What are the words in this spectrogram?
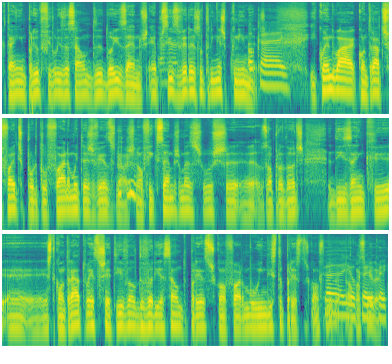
que têm período de fidelização de dois anos. É preciso ver as letrinhas pequeninas. Ok. E quando há contratos feitos por telefone, muitas vezes nós não fixamos, mas os, eh, os operadores dizem que eh, este contrato é suscetível de variação de preços conforme o índice de preço dos consumidores. ao ok, consumidor. ok.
